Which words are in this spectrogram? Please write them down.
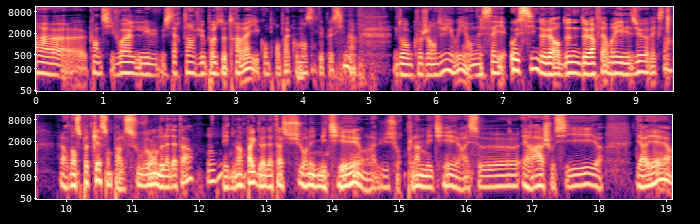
euh, quand il voit les, certains vieux postes de travail, il comprend pas comment c'était possible. Donc aujourd'hui, oui, on essaye aussi de leur, donner- de leur faire briller les yeux avec ça. Alors, dans ce podcast, on parle souvent de la data Mhm. et de l'impact de la data sur les métiers. On l'a vu sur plein de métiers, RSE, RH aussi. euh, Derrière,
